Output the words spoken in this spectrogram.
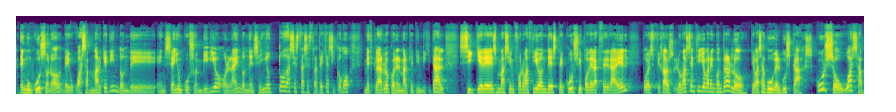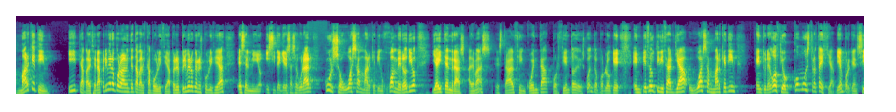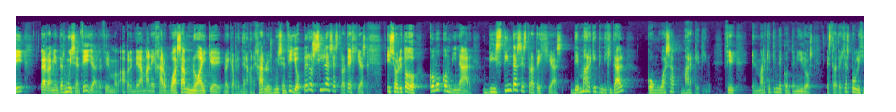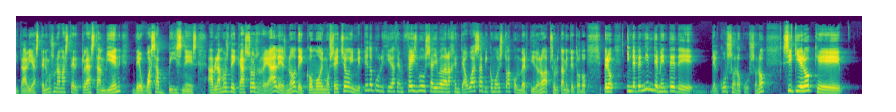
tengo un curso, ¿no? De WhatsApp Marketing, donde enseño un curso en vídeo online, donde enseño todas estas estrategias y cómo mezclarlo con el marketing digital. Si quieres más información de este curso y poder acceder a él, pues fijaos, lo más sencillo para encontrarlo, te vas a Google, buscas curso WhatsApp Marketing y te aparecerá. Primero probablemente te aparezca publicidad, pero el primero que no es publicidad es el mío. Y si te quieres asegurar, curso WhatsApp Marketing Juan Merodio y ahí tendrás. Además, está al 50% de descuento, por lo que empieza a utilizar ya WhatsApp Marketing en tu negocio como estrategia. Bien, porque en sí la herramienta es muy sencilla, es decir, aprender a manejar WhatsApp no hay que, no hay que aprender a manejarlo, es muy sencillo, pero sí las estrategias y sobre todo cómo combinar distintas estrategias de marketing digital con WhatsApp Marketing. Es decir, el marketing de contenidos, estrategias publicitarias. Tenemos una masterclass también de WhatsApp Business. Hablamos de casos reales, ¿no? De cómo hemos hecho invirtiendo publicidad en Facebook, se ha llevado a la gente a WhatsApp y cómo esto ha convertido, ¿no? Absolutamente todo. Pero independientemente del curso o no curso, ¿no? Sí quiero que,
